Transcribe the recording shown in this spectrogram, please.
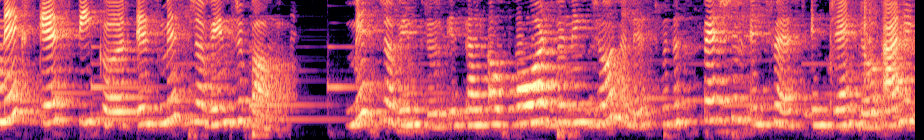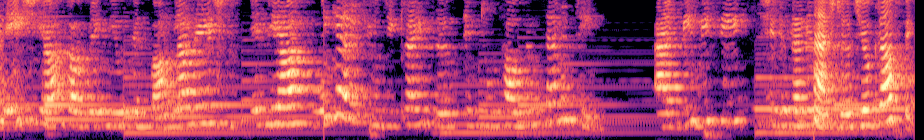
next guest speaker is Miss Ravindra Bawa. Miss Ravindra is an award winning journalist with a special interest in gender and in Asia, covering news in Bangladesh, India, Rohingya refugee crisis in 2017. At BBC, she began in National Geographic.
